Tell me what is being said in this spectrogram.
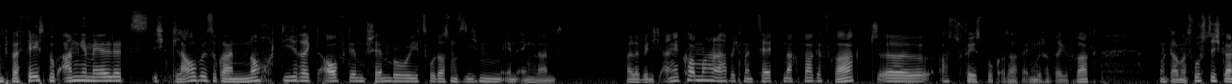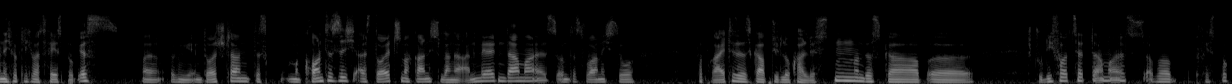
Mich bei Facebook angemeldet, ich glaube sogar noch direkt auf dem Jamboree 2007 in England. Weil da bin ich angekommen, da habe ich meinen Zeltnachbar gefragt, äh, hast du Facebook? Also auf Englisch hat er gefragt. Und damals wusste ich gar nicht wirklich, was Facebook ist. Weil irgendwie in Deutschland, das, man konnte sich als Deutsch noch gar nicht so lange anmelden damals und das war nicht so verbreitet. Es gab die Lokalisten und es gab äh, StudiVZ damals, aber Facebook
